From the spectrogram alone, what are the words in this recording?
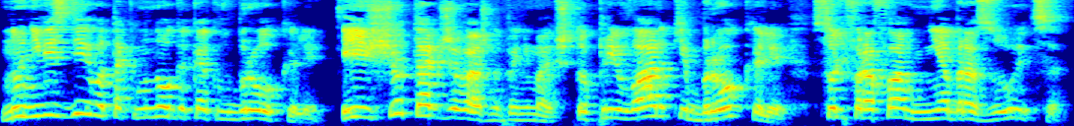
но не везде его так много, как в брокколи. И еще также важно понимать, что при варке брокколи сульфорафан не образуется,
